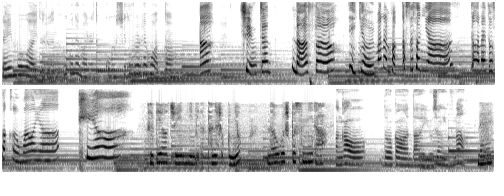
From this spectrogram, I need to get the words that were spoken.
레인보우 아이들은 흑운의 말을 듣고 시도를 해보았다. 진짜 나왔어요. 이게 얼마나 바깥 세상이야. 꺼내줘서 고마워요. 귀여워. 드디어 주인님이 나타나셨군요. 나오고 싶었습니다. 반가워. 너가 나의 요정이구나. 네,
